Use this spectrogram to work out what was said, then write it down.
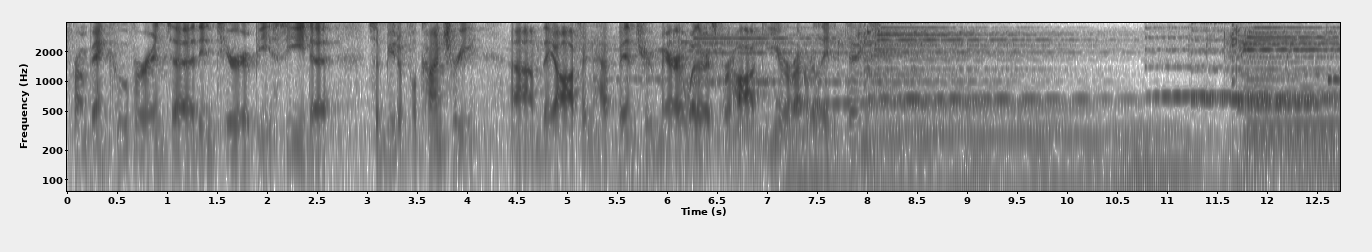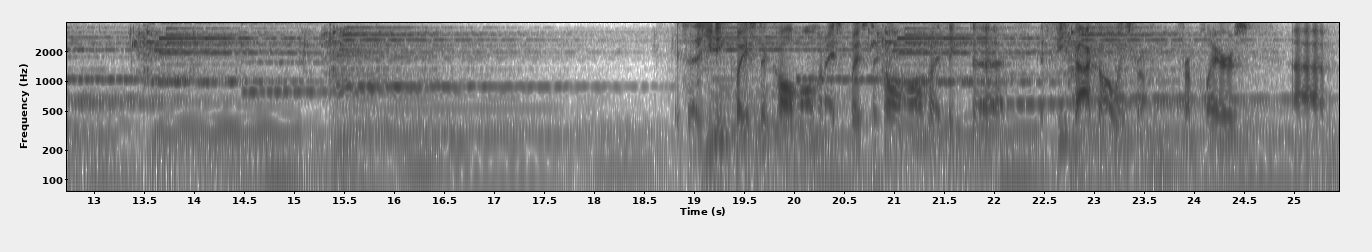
from Vancouver into the interior of BC to some beautiful country. Um, they often have been through Merritt, whether it's for hockey or unrelated things. It's a unique place to call home, a nice place to call home. I think the, the feedback always from, from players, um,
